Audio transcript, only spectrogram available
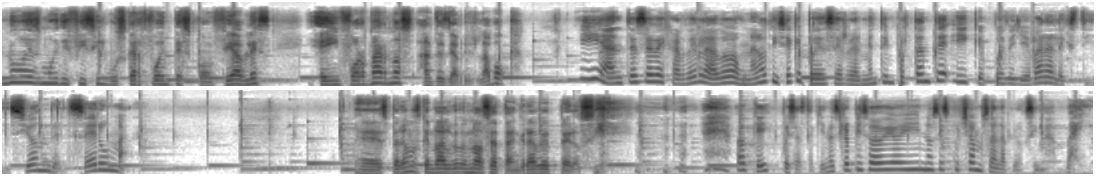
no es muy difícil buscar fuentes confiables e informarnos antes de abrir la boca. Y antes de dejar de lado a una noticia que puede ser realmente importante y que puede llevar a la extinción del ser humano. Eh, esperemos que no, no sea tan grave, pero sí. ok, pues hasta aquí nuestro episodio y nos escuchamos a la próxima. Bye.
